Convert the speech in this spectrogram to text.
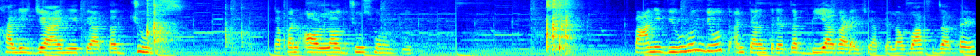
खाली जे आहे ते आता ज्यूस. आपण आवळा ज्यूस म्हणून पिऊ पाणी विघळून देऊत आणि त्यानंतर याचा बिया काढायची. आपल्याला वाफ जात आहे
